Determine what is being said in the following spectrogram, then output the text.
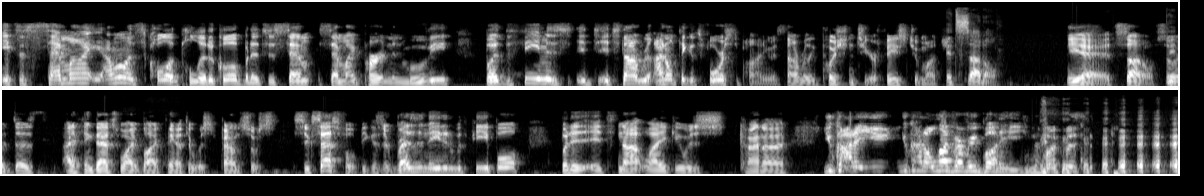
it's a semi I don't want to call it political, but it's a sem, semi pertinent movie. But the theme is it, it's not. Re- I don't think it's forced upon you. It's not really pushed into your face too much. It's subtle. Yeah, it's subtle. So it, it does. I think that's why Black Panther was found so s- successful because it resonated with people, but it, it's not like it was kind of you gotta you, you gotta love everybody. You know.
